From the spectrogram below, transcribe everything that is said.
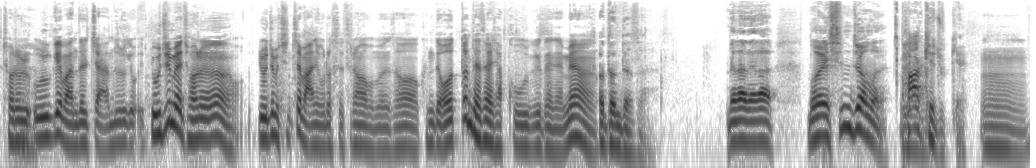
저를 울게 만들지 안 울게. 요즘에 저는 요즘에 진짜 많이 울었어요 드라마 보면서. 근데 어떤 대사에 자꾸 울게 되냐면 어떤 대사? 내가 내가 너의 심정을 파악해 줄게. 음.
